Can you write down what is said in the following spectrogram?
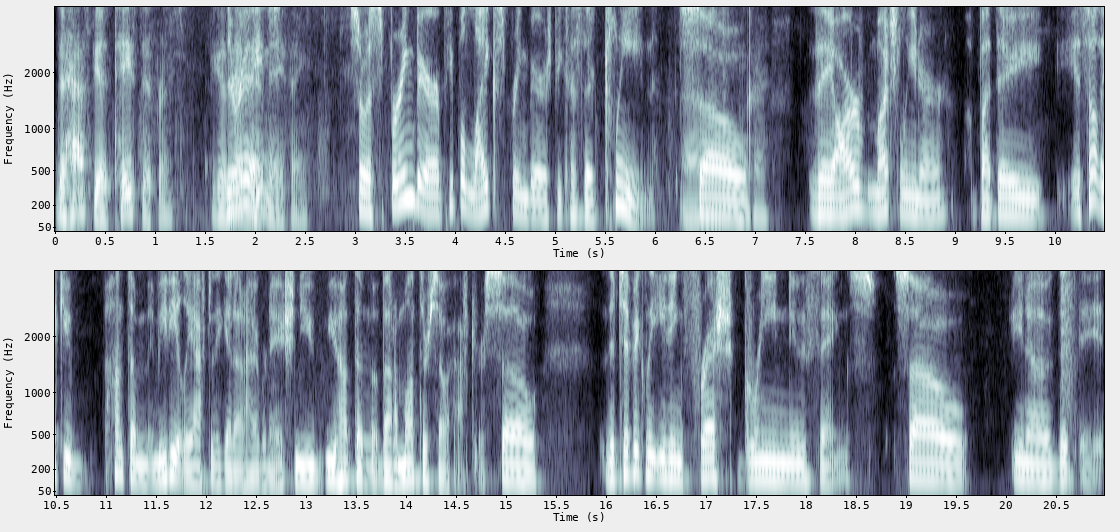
there has to be a taste difference because There they haven't is. eaten anything. So a spring bear, people like spring bears because they're clean. so Okay. they are much leaner, but they it's not like you hunt them immediately after they get out of hibernation. You you hunt them about a month or so after. So they're typically eating fresh green new things. So you know, the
